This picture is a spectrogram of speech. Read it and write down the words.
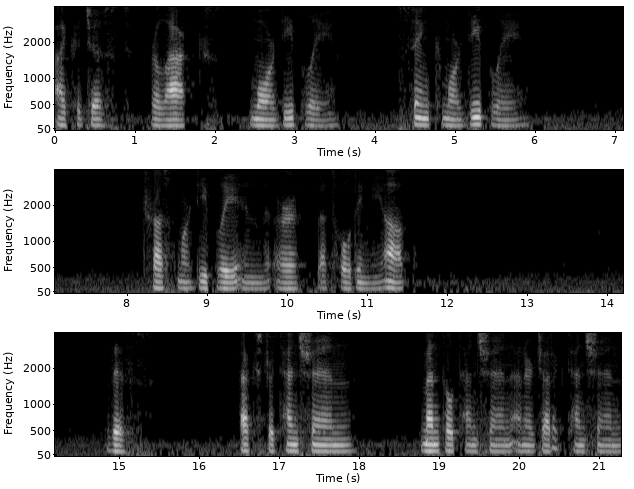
I could just relax more deeply, sink more deeply trust more deeply in the earth that's holding me up, this extra tension, mental tension, energetic tension,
